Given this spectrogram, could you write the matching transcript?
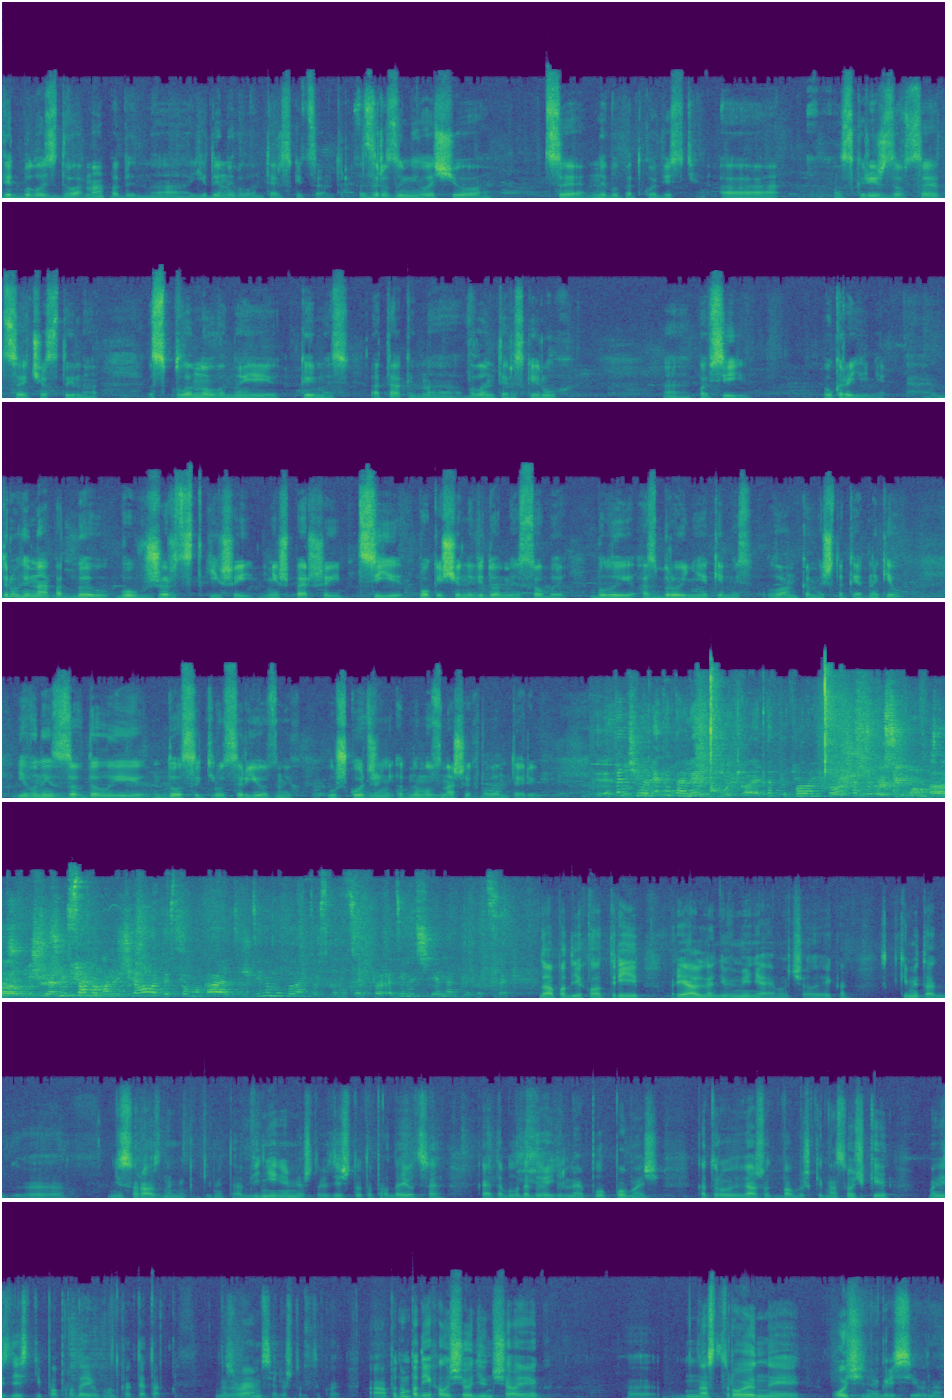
відбулось два напади на єдиний волонтерський центр. Зрозуміло, що це не випадковість, а скоріш за все, це частина спланованої кимось атаки на волонтерський рух е, по всій Україні. Другий напад був, був жорсткіший, ніж перший. Ці поки що невідомі особи були озброєні якимись уламками штакетників, і вони завдали досить серйозних ушкоджень одному з наших волонтерів. Этот человек, это Олег Бойко, это волонтер, который э, с самого начала то есть, помогает единому волонтерскому центру, один из членов ГВЦ. Да, подъехало три реально невменяемых человека с какими-то э, несуразными какими-то обвинениями, что здесь что-то продается, какая-то благодарительная помощь, которую вяжут бабушки носочки, мы здесь типа продаем, вот как-то так наживаемся или что-то такое. А потом подъехал еще один человек, э, настроенный очень агрессивно,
